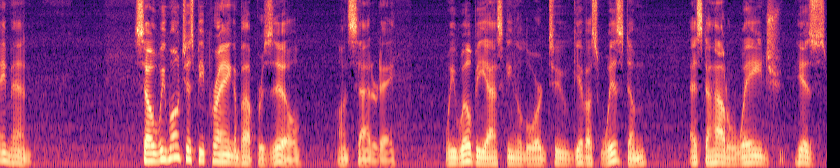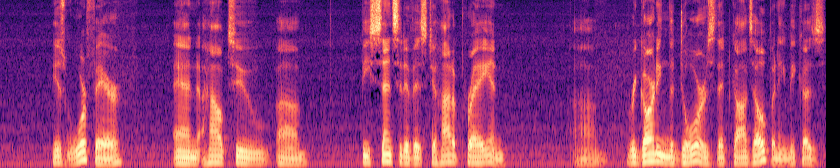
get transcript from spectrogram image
Amen. So we won't just be praying about Brazil on Saturday. We will be asking the Lord to give us wisdom as to how to wage his his warfare and how to um, be sensitive as to how to pray and um, regarding the doors that God's opening because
